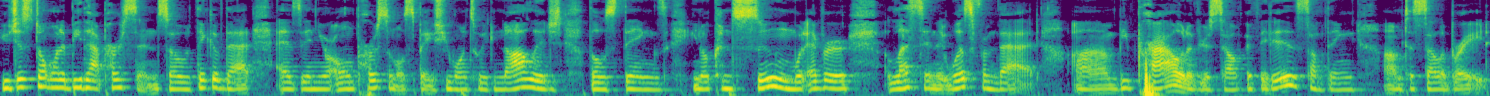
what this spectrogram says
You just don't want to be that person. So think of that as in your own personal space. You want to acknowledge those things, you know, consume whatever lesson it was from that. Um, be proud of yourself if it is something um, to celebrate.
